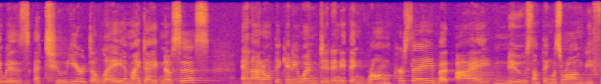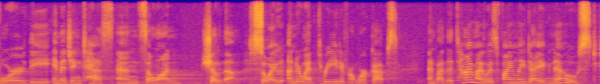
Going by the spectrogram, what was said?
It was a two year delay in my diagnosis. And I don't think anyone did anything wrong per se, but I knew something was wrong before the imaging tests and so on showed them. So I underwent three different workups. And by the time I was finally diagnosed,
